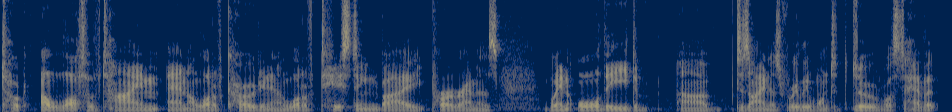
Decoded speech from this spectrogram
took a lot of time and a lot of coding and a lot of testing by programmers when all the uh, designers really wanted to do was to have it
